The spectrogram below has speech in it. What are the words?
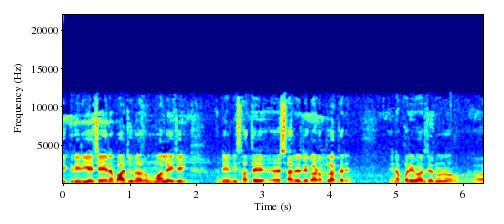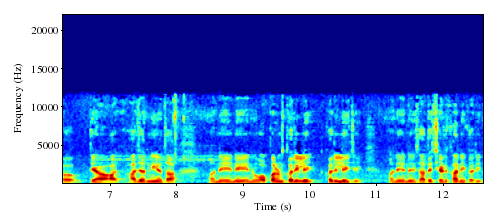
દીકરી રહે છે, એના બાજુના રૂમમાં લઈ જઈ અને એની સાથે શારીરિક અડપલા કર્યા. એના પરિવારજનો ત્યાં હાજર નહીં હતા અને એને એનું અપહરણ કરી લઈ કરી લઈ જઈ અને એની સાથે છેડખાની કરી.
